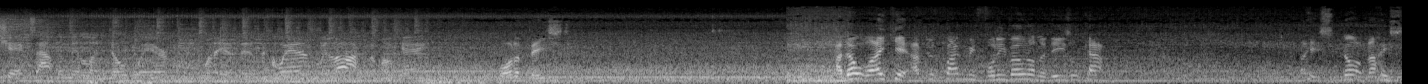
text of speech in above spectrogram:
chicks out in the middle of nowhere? What is this, a quiz? We lost them, okay? What a beast. I don't like it. I've just banged my funny bone on the diesel cap. It's not nice.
